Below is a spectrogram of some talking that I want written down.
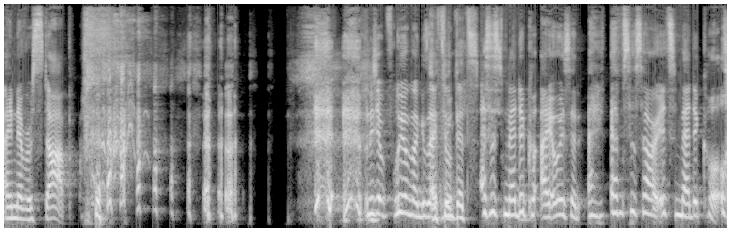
I never stop. und ich habe früher mal gesagt, so, es ist medical. I always said, I'm so sorry, it's medical.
